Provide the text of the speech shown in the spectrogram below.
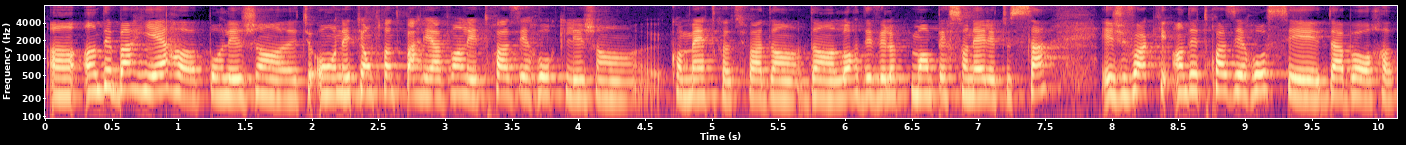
un des barrières pour les gens, on était en train de parler avant les trois erreurs que les gens commettent tu vois, dans, dans leur développement personnel et tout ça. Et je vois qu'un des trois erreurs, c'est d'abord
